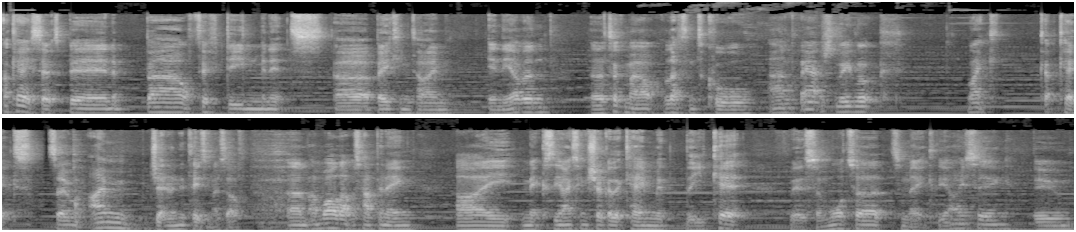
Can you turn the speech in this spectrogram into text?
Okay, so it's been about 15 minutes uh, baking time in the oven. Uh, took them out, left them to cool, and they actually look like cupcakes. So I'm genuinely pleased with myself. Um, and while that was happening, I mixed the icing sugar that came with the kit with some water to make the icing. Boom.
